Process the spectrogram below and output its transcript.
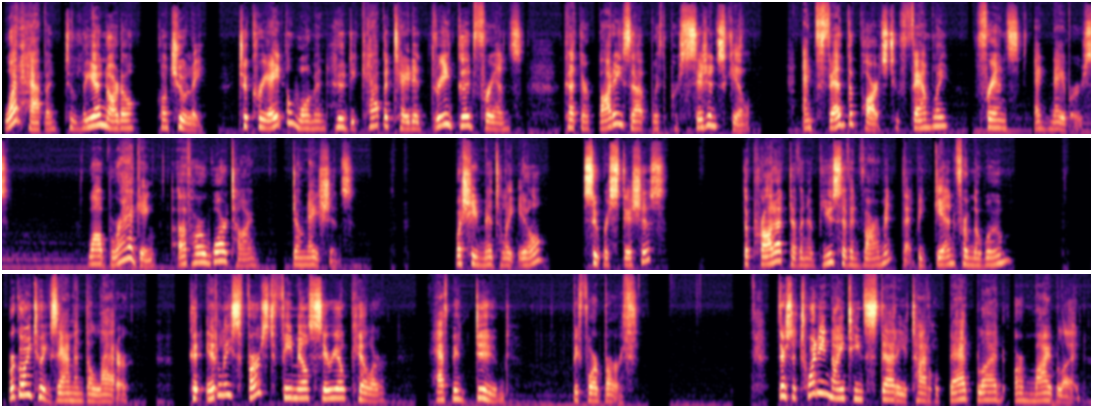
What happened to Leonarda Cianciulli to create a woman who decapitated three good friends, cut their bodies up with precision skill, and fed the parts to family, friends, and neighbors, while bragging of her wartime donations. Was she mentally ill, superstitious, the product of an abusive environment that began from the womb? We're going to examine the latter. Could Italy's first female serial killer have been doomed before birth? There's a 2019 study titled Bad Blood or My Blood,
